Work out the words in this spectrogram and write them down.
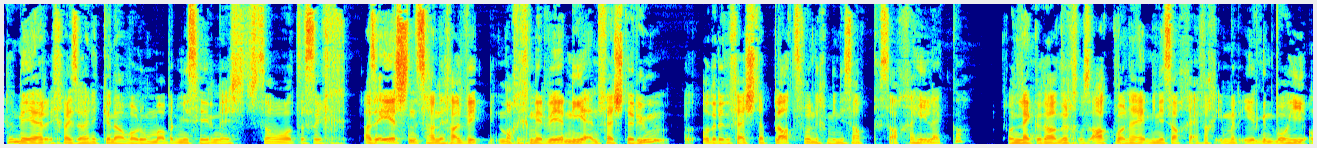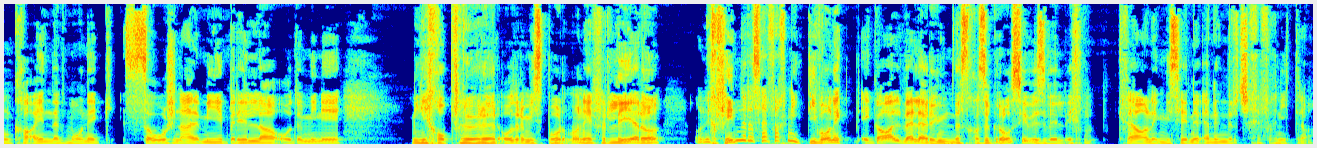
Bei mir, ich weiß auch nicht genau warum, aber mein Hirn ist so, dass ich, also erstens habe ich halt, mache ich mir wie nie einen festen Raum oder einen festen Platz, wo ich meine Sachen hinlege. Und lege dadurch aus Angewohnheit meine Sachen einfach immer irgendwo hin und kann in der Wohnung so schnell meine Brille oder meine meine Kopfhörer oder mein Portemonnaie verlieren. Und ich finde das einfach nicht. Die Wohnung, egal welcher Raum, das kann so gross sein, wie es will. Ich, keine Ahnung, mein Hirn erinnert sich einfach nicht dran.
